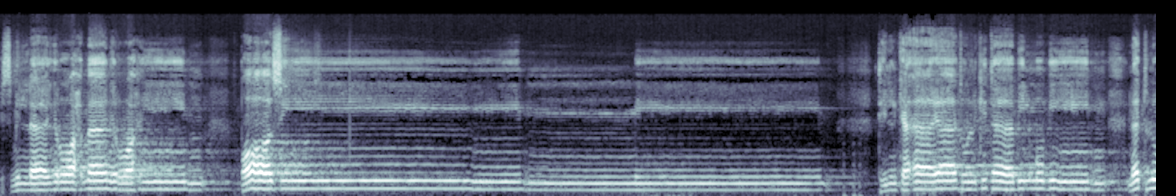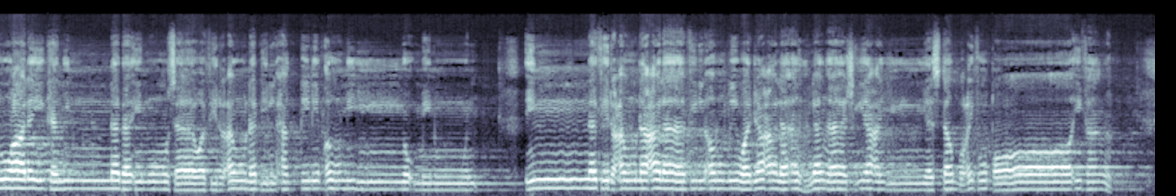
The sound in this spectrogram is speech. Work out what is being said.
بسم الله الرحمن الرحيم. طاسين تلك آيات الكتاب المبين. نتلو عليك من نبأ موسى وفرعون بالحق لقوم يؤمنون. إن فرعون علا في الأرض وجعل أهلها شيعا يستضعف طائفة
